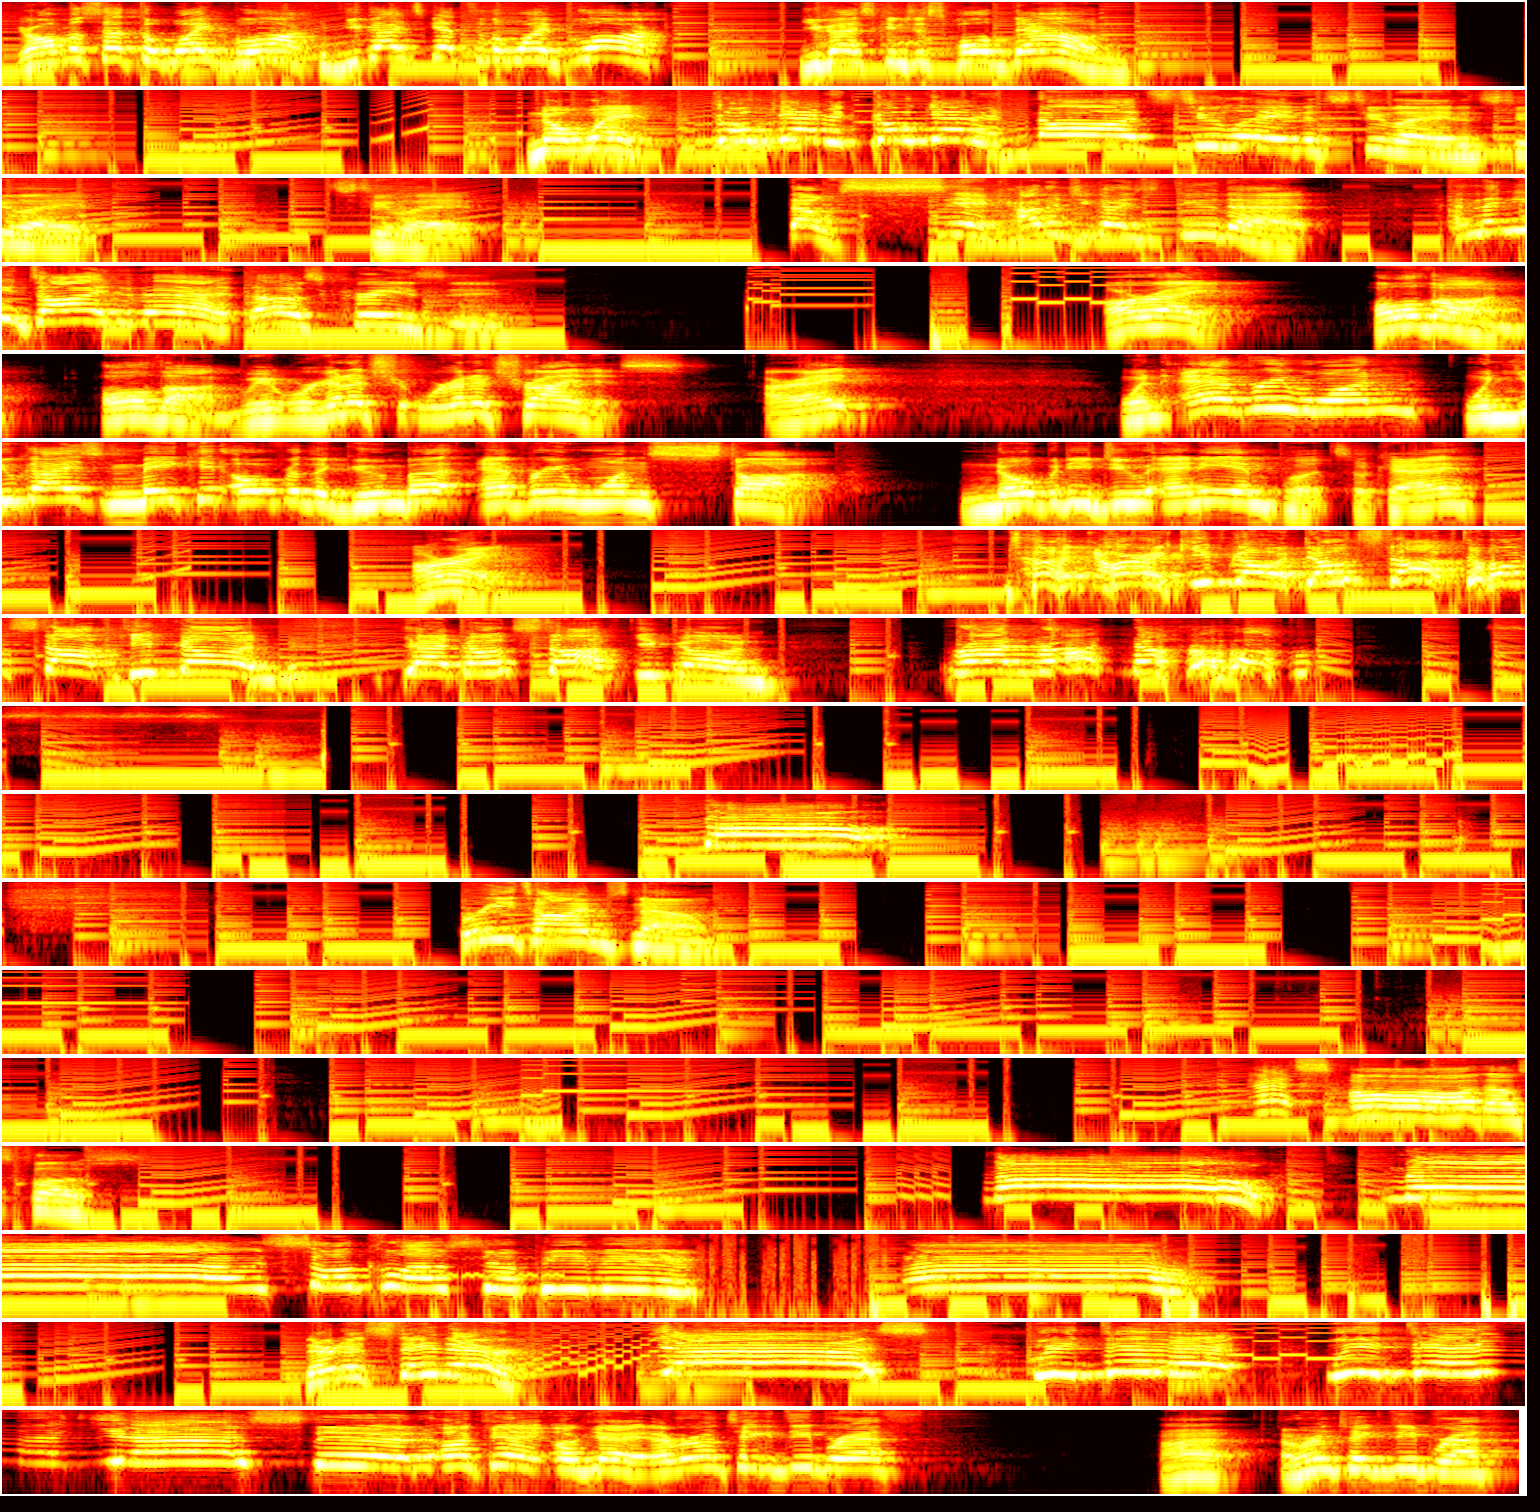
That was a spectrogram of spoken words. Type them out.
You're almost at the white block. If you guys get to the white block, you guys can just hold down. No way. Go get it. Go get it. No, it's too late. It's too late. It's too late. It's too late. That was sick. How did you guys do that? And then you died to that. That was crazy. All right. Hold on. Hold on. We, are gonna we're gonna try this. All right. When everyone, when you guys make it over the Goomba, everyone stop. Nobody do any inputs. Okay. All right. All right, keep going. Don't stop. Don't stop. Keep going. Yeah, don't stop. Keep going. Run, run. No. Times now. Yes! Oh, that was close. No! No! So close to a PB! Ah! There it is! Stay there! Yes! We did it! We did it! Yes, dude! Okay, okay, everyone take a deep breath. All right, everyone take a deep breath.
